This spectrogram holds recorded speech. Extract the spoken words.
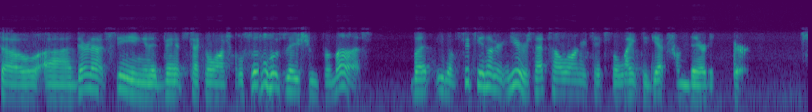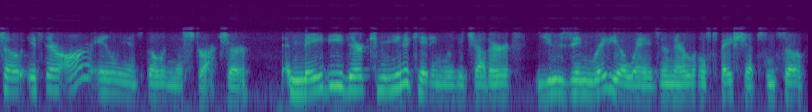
So uh, they're not seeing an advanced technological civilization from us. But you know, 1500 years—that's how long it takes the light to get from there to here. So if there are aliens building this structure, maybe they're communicating with each other using radio waves in their little spaceships. And so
